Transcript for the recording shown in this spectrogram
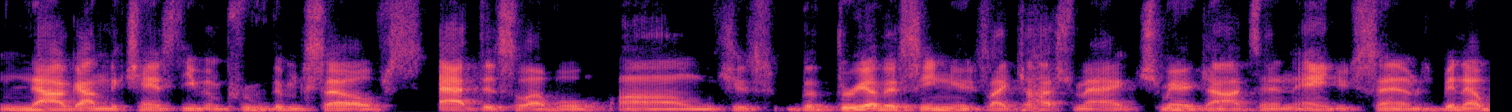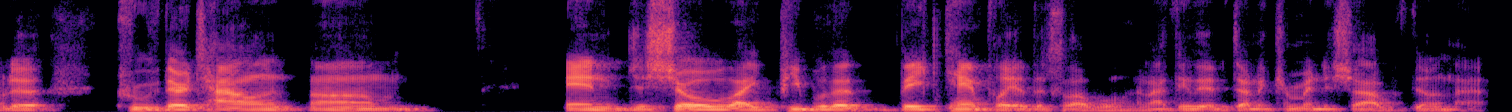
now gotten the chance to even prove themselves at this level. Um, which is the three other seniors like Josh Mack, Shamir Johnson, Andrew Sims, been able to prove their talent um, and just show like people that they can play at this level. And I think they've done a tremendous job of doing that.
